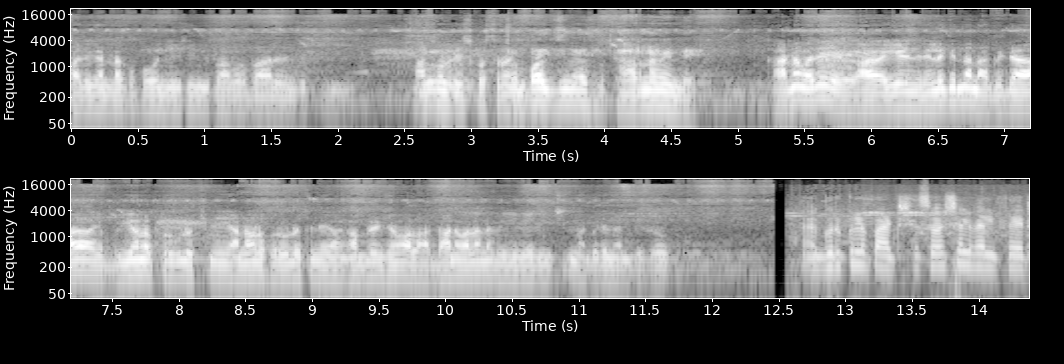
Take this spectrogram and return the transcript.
పది గంటలకు ఫోన్ చేసి మీ పాప బాగాలేదని చెప్పింది. హాస్పిటల్ తీసుకొస్తున్నాను కారణం ఏంది? కారణం అదే ఆ ఏడు నెలల కింద నా బిడ్డ బియ్యంలో పురుగులు వచ్చినాయి అన్నంలో పురుగులు వచ్చినాయి కంప్లైంట్ చేయడం వల్ల దాని వల్ల వీళ్ళు వేధించి నా బిడ్డను చంపారు గురుకుల పాఠశాల సోషల్ వెల్ఫేర్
